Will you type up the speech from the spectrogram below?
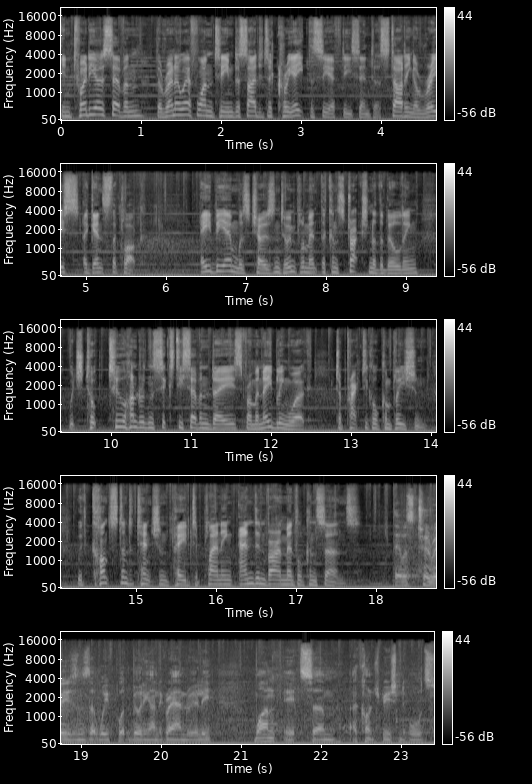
In 2007, the Renault F1 team decided to create the CFD Centre, starting a race against the clock. ABM was chosen to implement the construction of the building, which took 267 days from enabling work to practical completion, with constant attention paid to planning and environmental concerns. There was two reasons that we've put the building underground really. One, it's um, a contribution towards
